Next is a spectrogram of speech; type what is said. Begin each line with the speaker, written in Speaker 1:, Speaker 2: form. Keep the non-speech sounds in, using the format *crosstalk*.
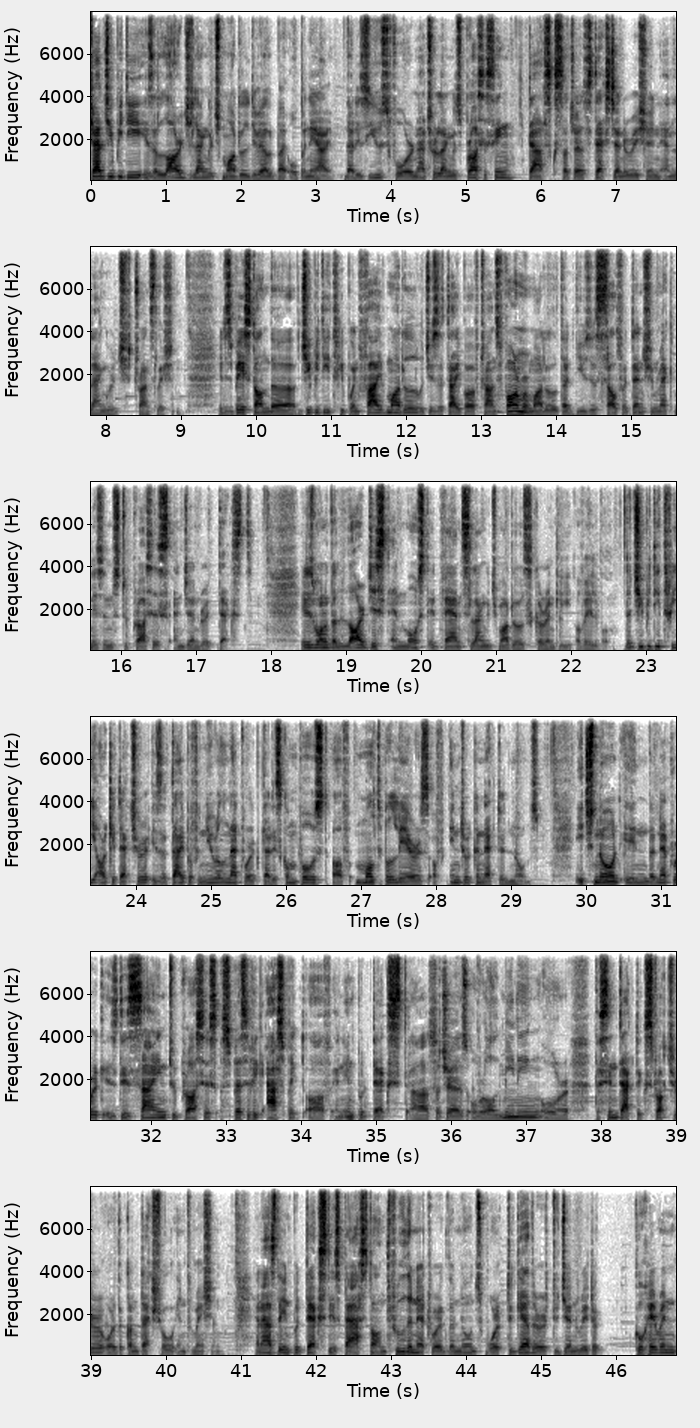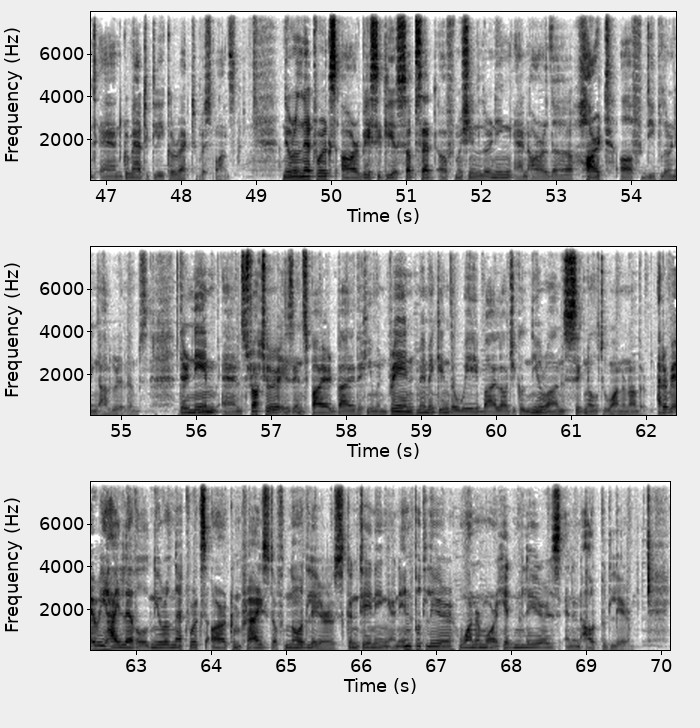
Speaker 1: ChatGPT is a large language model developed by OpenAI that is used for natural language processing, tasks such as text generation and language translation. It is based on the GPT 3.5 model, which is a type of transformer model that uses self-attention mechanisms to process and generate text. It is one of the largest and most advanced language models currently available. The GPT-3 architecture is a type of a neural network that is composed of multiple layers of interconnected nodes. Each node in the network is designed to process a specific aspect of an input text, uh, such as overall meaning or the syntactic structure or the contextual information. And as the input text is passed on through the network, the nodes work together to generate a coherent and grammatically correct response. Neural networks are basically a subset of machine learning and are the heart of deep learning algorithms. Their name and structure is inspired by the human brain, mimicking the way biological neurons signal to one another. At a very high level, neural networks are comprised of node layers containing an input layer, one or more hidden layers, and an output layer.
